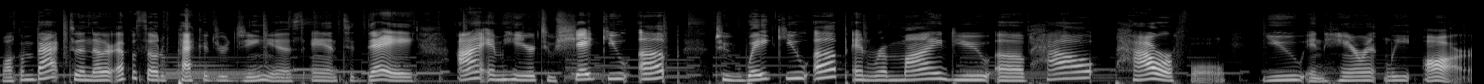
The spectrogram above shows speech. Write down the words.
Welcome back to another episode of Package Your Genius. And today I am here to shake you up, to wake you up, and remind you of how powerful you inherently are.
